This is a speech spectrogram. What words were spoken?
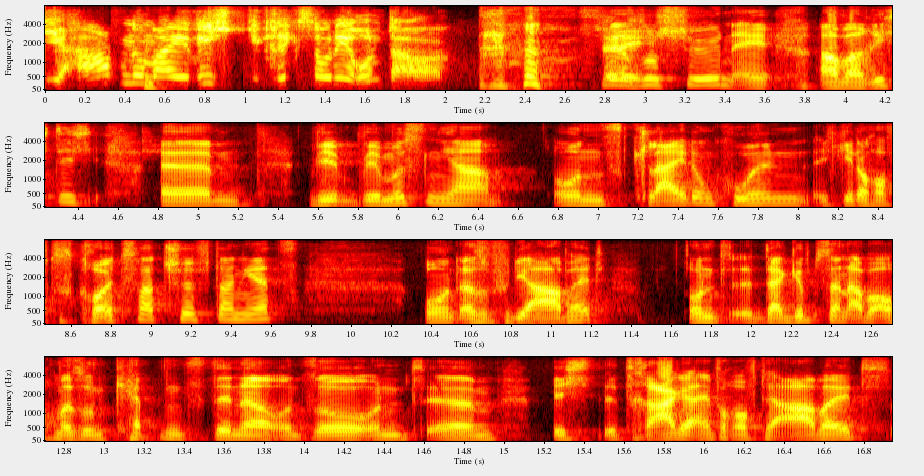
die haben nur mal Gewicht, die kriegst du nicht runter. das wäre so schön, ey. Aber richtig, ähm, wir, wir müssen ja uns Kleidung holen. Ich gehe doch auf das Kreuzfahrtschiff dann jetzt. Und also für die Arbeit. Und äh, da gibt es dann aber auch mal so ein Captain's Dinner und so. Und ähm, ich trage einfach auf der Arbeit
